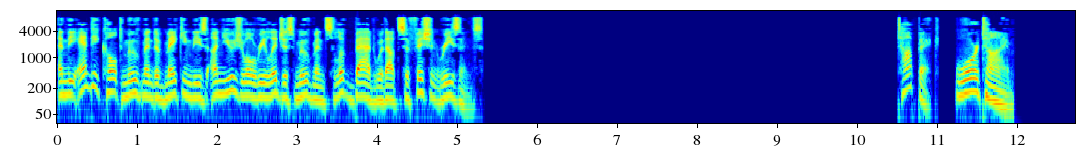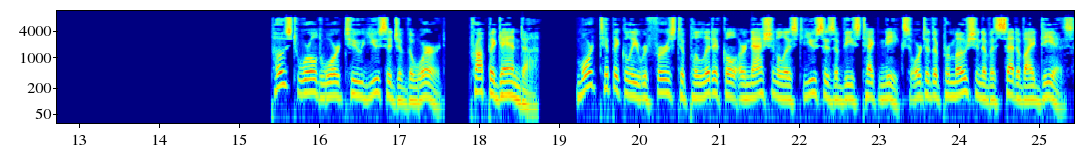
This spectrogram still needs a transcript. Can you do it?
and the anti-cult movement of making these unusual religious movements look bad without sufficient reasons. Wartime Post-World War II usage of the word «propaganda» more typically refers to political or nationalist uses of these techniques or to the promotion of a set of ideas.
